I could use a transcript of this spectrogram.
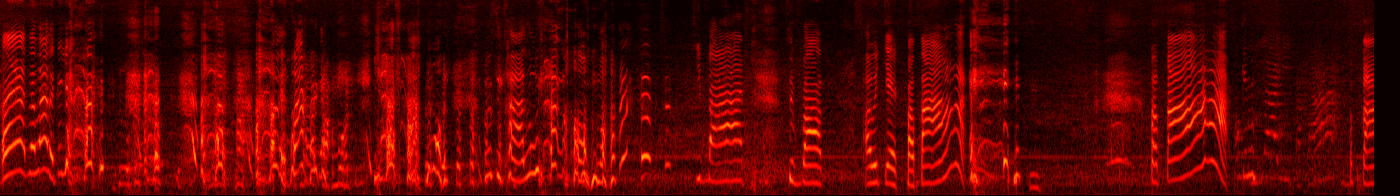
แป๊บแป๊บแต่ก็อยาเอา ไปว่าไปกันหมดอยาขาหมดมึงสิขาลูกย่างหอมวะสิบบาทสิบบาท เอาไปแจกป้าป้าป้าป้ากินป้าป้า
